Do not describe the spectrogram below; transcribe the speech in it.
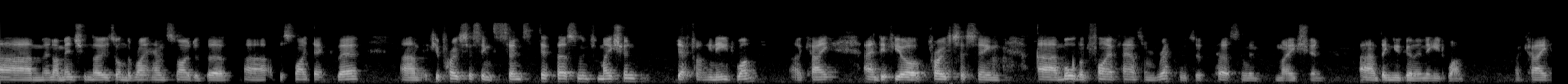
Um, and I mentioned those on the right-hand side of the uh, of the slide deck there. Um, if you're processing sensitive personal information, definitely need one. Okay, and if you're processing uh, more than 5,000 records of personal information, uh, then you're going to need one. Okay,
